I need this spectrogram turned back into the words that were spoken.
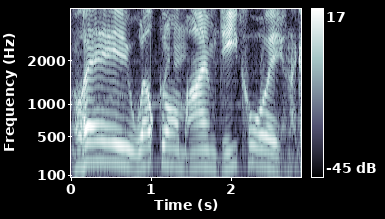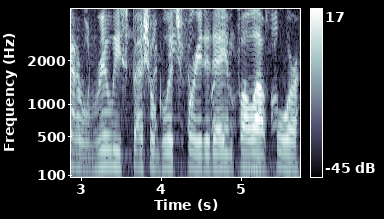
Oh, hey, welcome. I'm Decoy, and I got a really special glitch for you today in Fallout 4.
